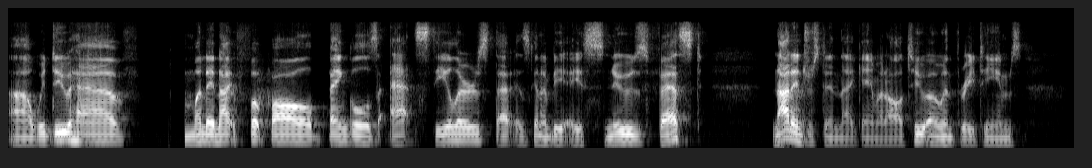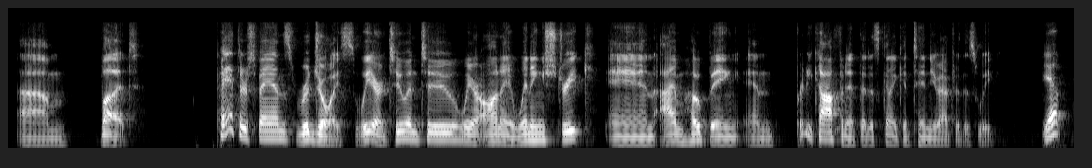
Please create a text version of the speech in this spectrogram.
Uh, we do have Monday Night Football Bengals at Steelers. That is going to be a snooze fest. Not interested in that game at all. Two 0 and 3 teams. Um, but Panthers fans, rejoice. We are two and two. We are on a winning streak, and I'm hoping and pretty confident that it's going to continue after this week. Yep.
